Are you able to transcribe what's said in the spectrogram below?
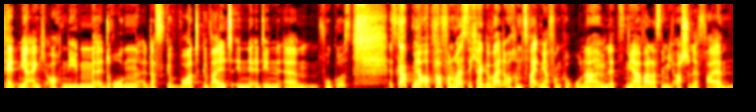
fällt mir eigentlich auch neben äh, Drogen äh, das Wort Gewalt in äh, den ähm, Fokus. Es gab mehr Opfer von häuslicher Gewalt auch im zweiten Jahr von Corona. Mhm. Im letzten Jahr war das nämlich auch schon der Fall.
